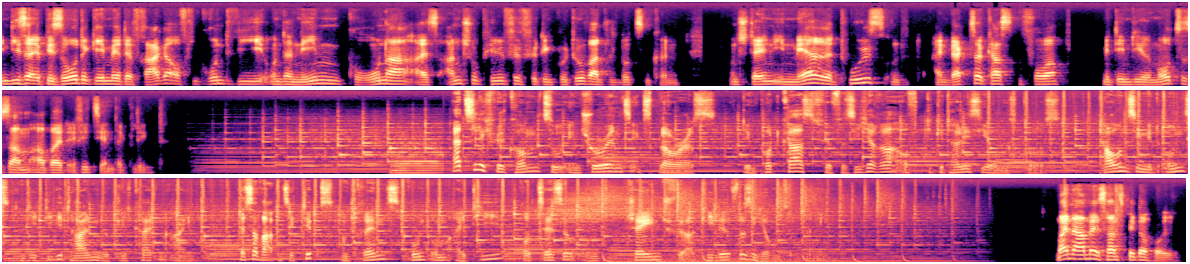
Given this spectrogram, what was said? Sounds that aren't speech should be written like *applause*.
In dieser Episode gehen wir der Frage auf den Grund, wie Unternehmen Corona als Anschubhilfe für den Kulturwandel nutzen können und stellen Ihnen mehrere Tools und einen Werkzeugkasten vor, mit dem die Remote-Zusammenarbeit effizienter gelingt. Herzlich willkommen zu Insurance Explorers, dem Podcast für Versicherer auf Digitalisierungskurs. Tauchen Sie mit uns in die digitalen Möglichkeiten ein. Es erwarten Sie Tipps und Trends rund um IT, Prozesse und Change für agile Versicherungsunternehmen. Mein Name ist Hans-Peter Holl.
